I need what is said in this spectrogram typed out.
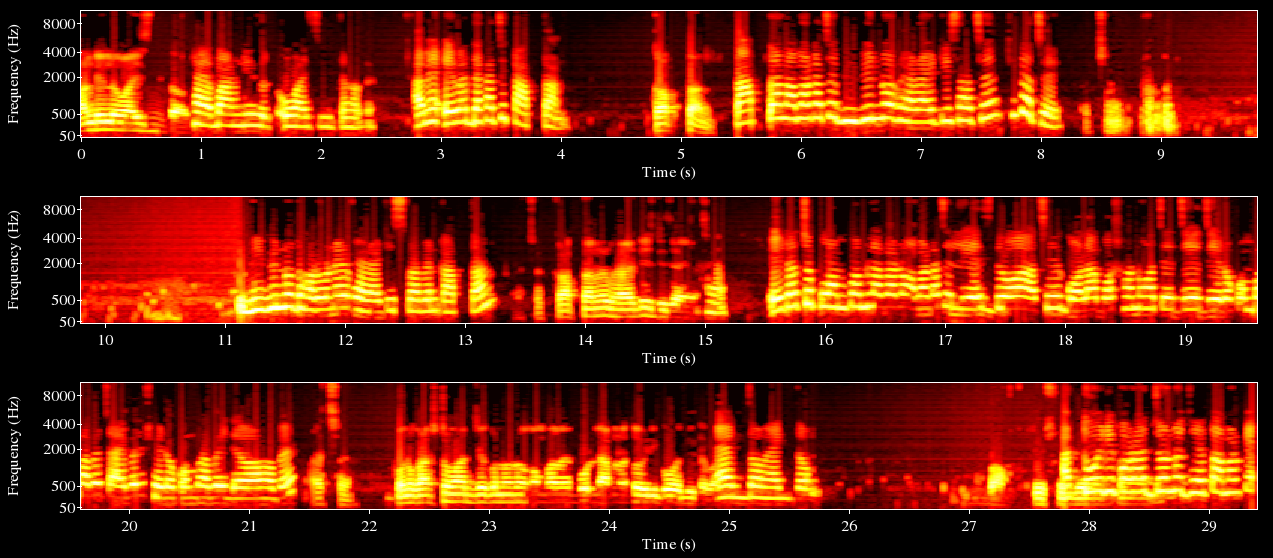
বান্ডিল ওয়াইজ নিতে হবে। হ্যাঁ বান্ডিল ওয়াইজ নিতে হবে। আমি এবার দেখাচ্ছি কাপ্তান। কাপ্তান। কাপ্তান আমার কাছে বিভিন্ন ভ্যারাইটিস আছে ঠিক আছে? আচ্ছা। বিভিন্ন ধরনের ভ্যারাইটিস পাবেন কাপ্তান। আচ্ছা কাপ্তানের ভ্যারাইটিস ডিজাইন আছে। এটা হচ্ছে পম পম লাগানো আমার কাছে লেস দেওয়া আছে গলা বসানো আছে যে যেরকম ভাবে চাইবেন সেরকম ভাবেই দেওয়া হবে। আচ্ছা কোনো কাস্টমার যে কোনো রকম ভাবে বললে আপনারা তৈরি করে দিতে পারেন। একদম একদম। আর তৈরি করার জন্য যেহেতু আমাকে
